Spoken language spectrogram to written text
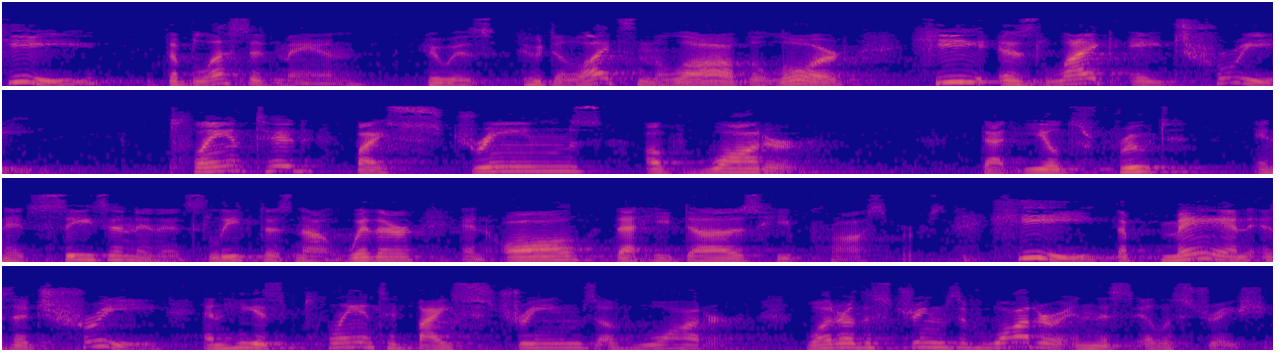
He, the blessed man, who is who delights in the law of the Lord, he is like a tree planted by streams of water that yields fruit in its season, and its leaf does not wither, and all that he does, he prospers. He, the man, is a tree, and he is planted by streams of water. What are the streams of water in this illustration?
